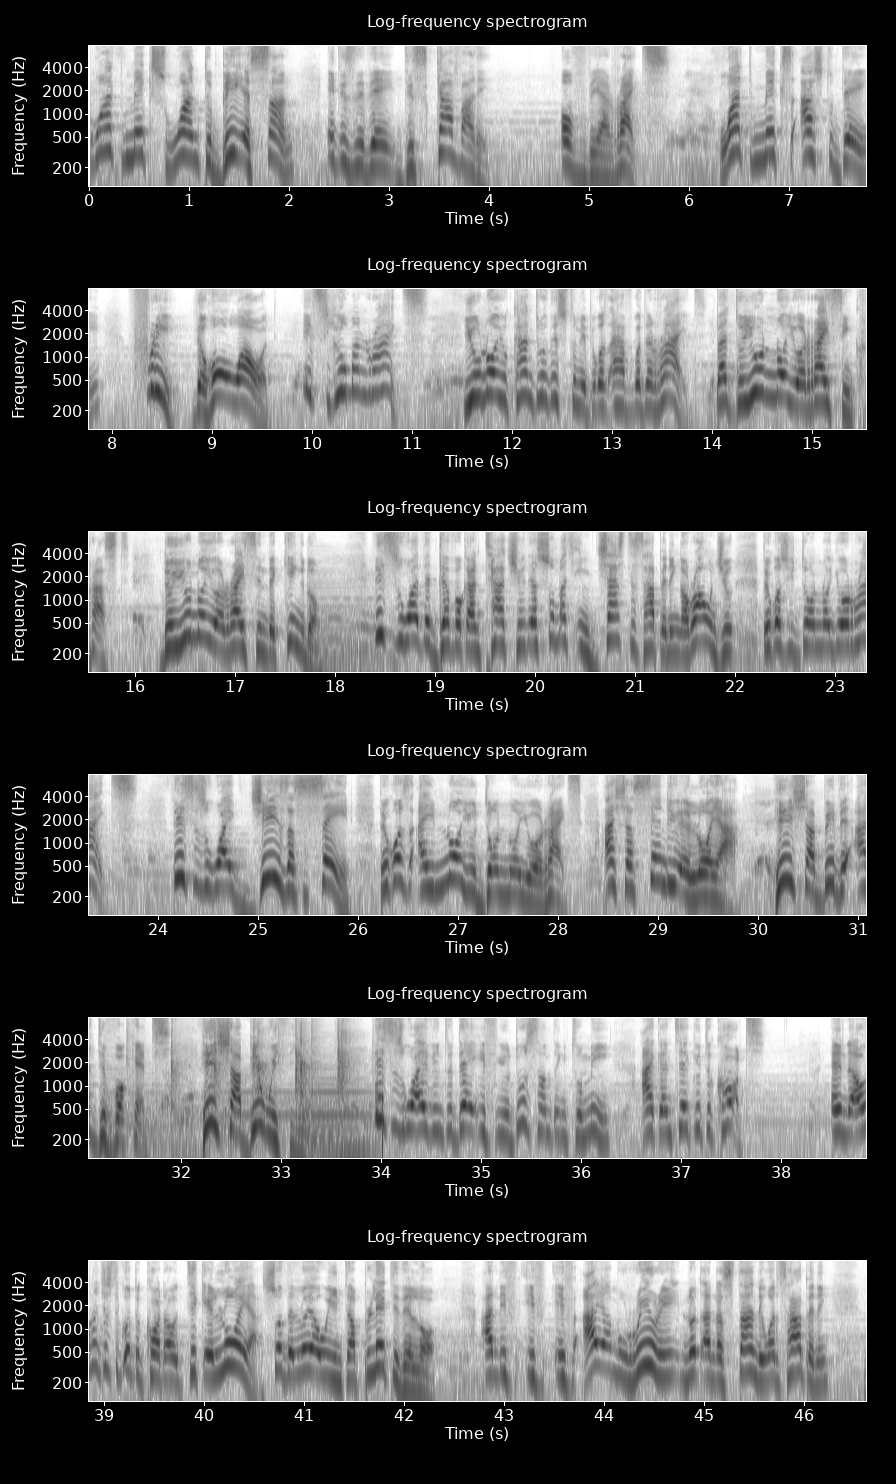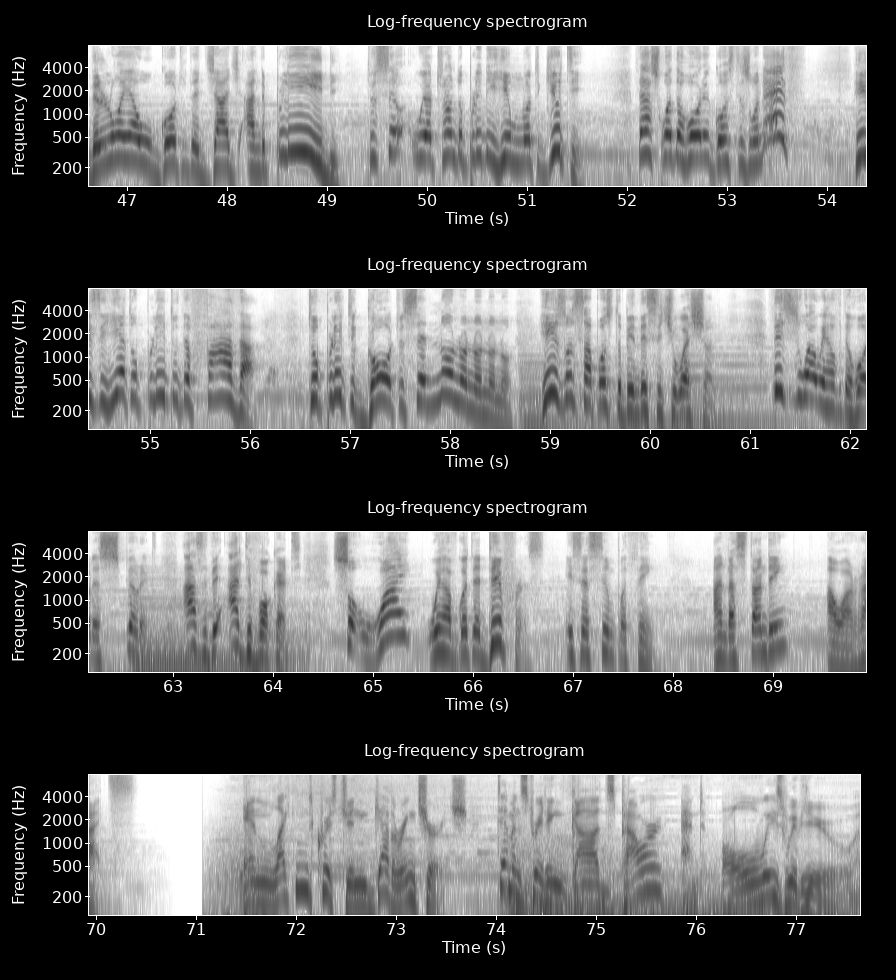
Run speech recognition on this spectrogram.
What makes one to be a son? It is the discovery of their rights. What makes us today free the whole world? It's human rights. You know you can't do this to me because I have got a right. But do you know your rights in Christ? Do you know your rights in the kingdom? This is why the devil can touch you. There's so much injustice happening around you because you don't know your rights. This is why Jesus said, Because I know you don't know your rights, I shall send you a lawyer. He shall be the advocate, he shall be with you. This is why, even today, if you do something to me, I can take you to court. And I will not just go to court, I will take a lawyer. So the lawyer will interpret the law. And if, if, if I am really not understanding what's happening, the lawyer will go to the judge and plead to say, We are trying to plead him not guilty. That's why the Holy Ghost is on earth. He's here to plead to the Father, to plead to God, to say, No, no, no, no, no. He's not supposed to be in this situation. This is why we have the Holy Spirit as the advocate. So, why we have got a difference is a simple thing understanding our rights. Enlightened Christian Gathering Church, demonstrating God's power and always with you.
